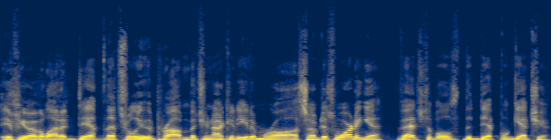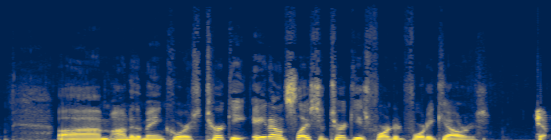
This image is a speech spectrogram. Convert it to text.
if you have a lot of dip, that's really the problem. But you're not going to eat them raw. So I'm just warning you. Vegetables, the dip will get you. Um, on to the main course. Turkey. Eight ounce slice of turkey is 440 calories. Yep.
